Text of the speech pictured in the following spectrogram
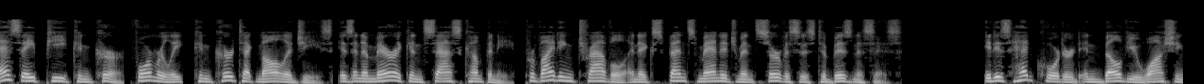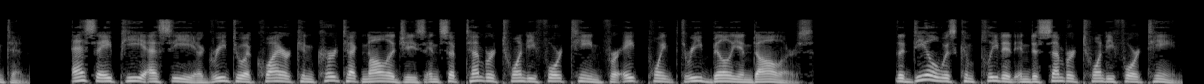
SAP Concur formerly, Concur Technologies is an American SaaS company, providing travel and expense management services to businesses. It is headquartered in Bellevue, Washington. SAP SE agreed to acquire Concur Technologies in September 2014 for $8.3 billion. The deal was completed in December 2014.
